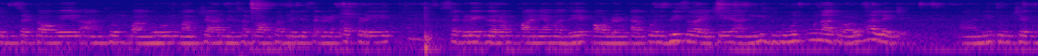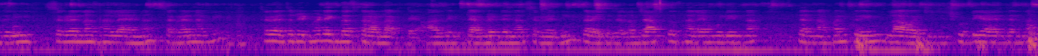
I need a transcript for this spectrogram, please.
तुमचं टॉवेल अंथरून पांघरून मागच्या आठ दिवसात वापरलेले सगळे कपडे सगळे गरम पाण्यामध्ये पावडर टाकून भिजवायचे आणि धुवून उन्हात वाळू घालायचे. आणि तुमच्या घरी सगळ्यांना झालं आहे ना? सगळ्यांना मी? सगळ्यांचं ट्रीटमेंट एकदाच करावं लागते आज एक टॅबलेट देणार सगळ्यांनी करायचं ज्याला जास्त झालं आहे मुलींना त्यांना पण क्रीम लावायची. जी छोटी आहे त्यांना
